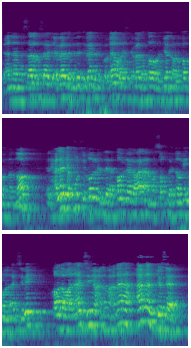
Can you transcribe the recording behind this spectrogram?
لأن المسألة مسألة عبادة لذات جل وعلا وليست عبادة طلب الجنة ولا فضل من النار. الحلاج يقول في قول قول الله تعالى أما الصوم فإنه لي وأنا أجزي به قال وأنا أجزي يعني معناها أنا الجزاء.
